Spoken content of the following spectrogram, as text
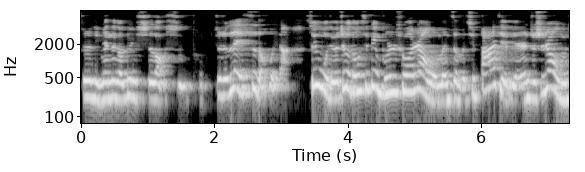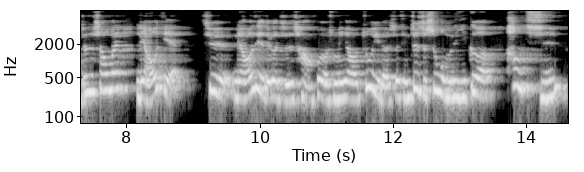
就是里面那个律师老师，就是类似的回答。所以我觉得这个东西并不是说让我们怎么去巴结别人，只是让我们就是稍微了解，去了解这个职场会有什么要注意的事情。这只是我们的一个好奇，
